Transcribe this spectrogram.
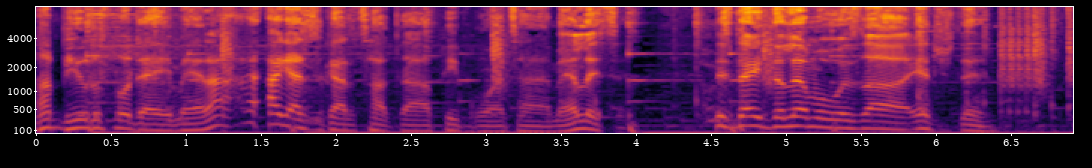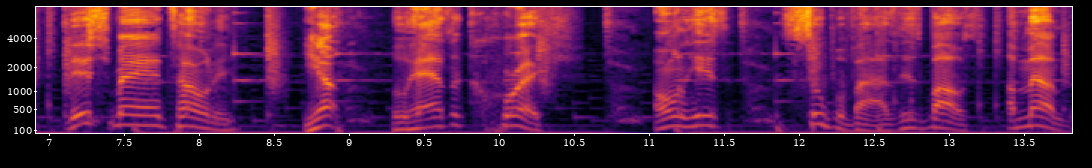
a beautiful day, man. I, I I just got to talk to our people one time, man. Listen, this date dilemma was uh interesting. This man Tony, Yep. who has a crush on his supervisor, his boss, Amanda.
